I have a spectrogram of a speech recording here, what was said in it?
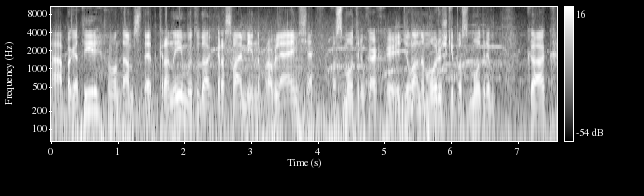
а, Богатырь. Вон там стоят краны. Мы туда как раз с вами и направляемся. Посмотрим, как э, дела на морюшке. Посмотрим, как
